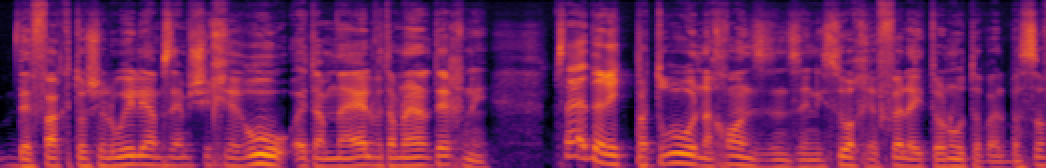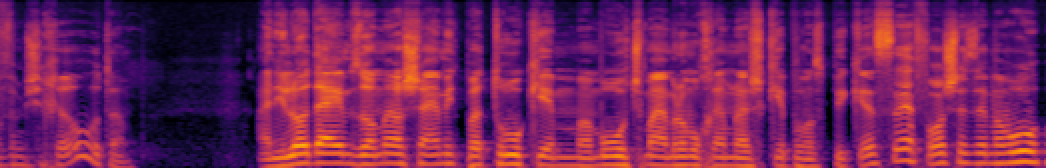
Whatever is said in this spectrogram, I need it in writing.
דה פקטו של וויליאמס, הם שחררו את המנהל ואת המנהל הטכני. בסדר, התפטרו, נכון, זה, זה ניסוח יפה לעיתונות, אבל בסוף הם שחררו אותם. אני לא יודע אם זה אומר שהם התפטרו כי הם אמרו, תשמע, הם לא מוכנים להשקיע פה מספיק כסף, או שזה הם אמרו,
